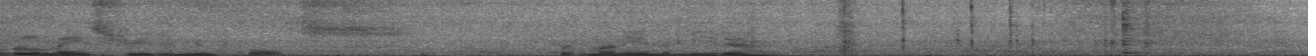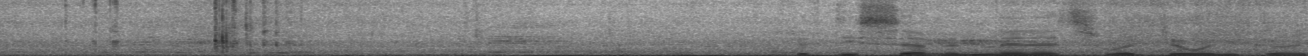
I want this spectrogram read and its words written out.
little Main Street in New Paltz. Put money in the meter. Fifty-seven minutes. We're doing good.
